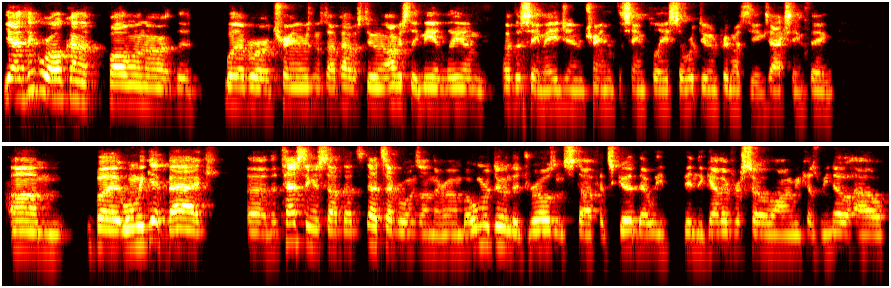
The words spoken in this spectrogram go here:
Yeah i think we're all kind of following our the whatever our trainers and stuff have us doing. Obviously me and liam are the same agent and trained at the same place so we're doing pretty much the exact same thing. Um, but when we get back uh, the testing and stuff that's that's everyone's on their own but when we're doing the drills and stuff it's good that we've been together for so long because we know how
